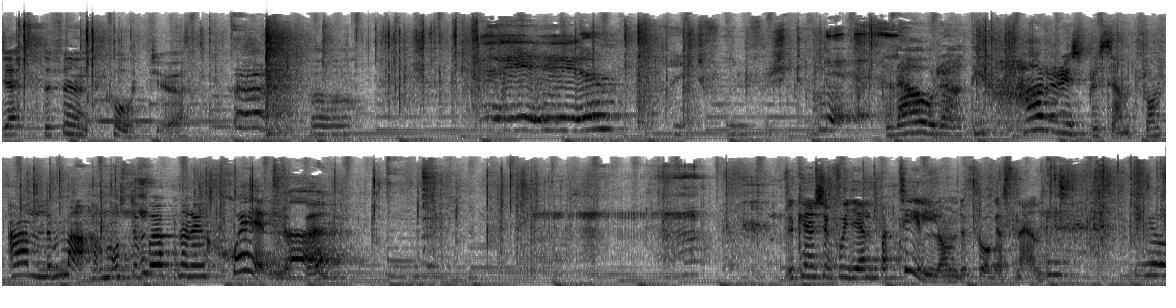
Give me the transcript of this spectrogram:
Jättefint kort ju. Ja. Laura, det är Harrys present från Alma. Han måste få öppna den själv. Du kanske får hjälpa till om du frågar snällt. Ja.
